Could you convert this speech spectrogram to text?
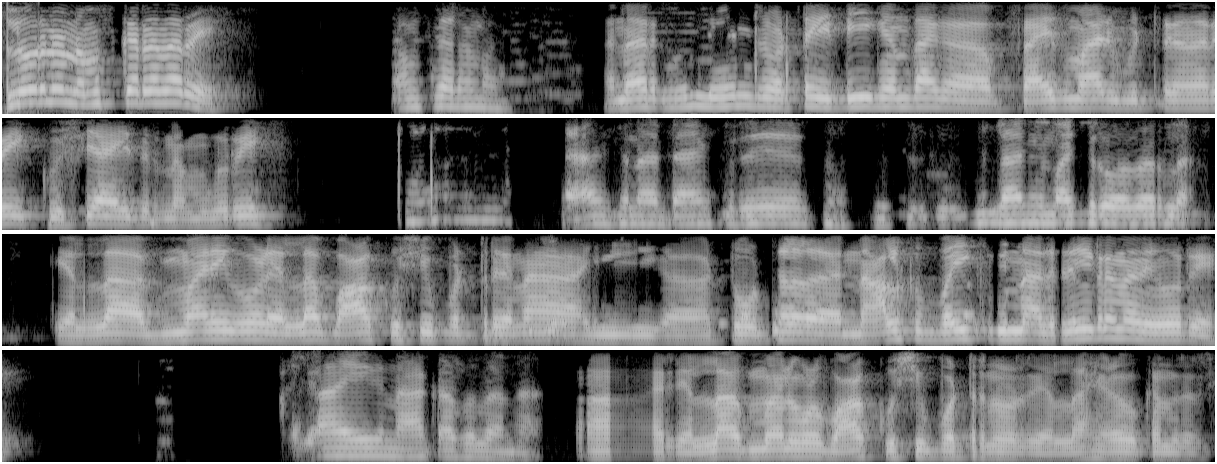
ಹಲೋ ರೀ ನಮಸ್ಕಾರ ಅಣ್ಣ ರೀ. ನಮಸ್ಕಾರ ಅಣ್ಣ. ಅಣ್ಣ ರೀ ನಿನ್ನೆ ಏನ್ರಿ ಒಟ್ಟ ಇಡೀ ಗಂದಾಗ ಪ್ರೈಸ್ ಮಾಡಿ ಬಿಟ್ರಿ ಅಣ್ಣ ರೀ ಖುಷಿ ಆಯ್ತು ರೀ ನಮಗೂ ರೀ. ಥ್ಯಾಂಕ್ಸ್ ಅಣ್ಣ ಟ್ಯಾಂಕ್ಸ್ ರೀ. ಎಲ್ಲ ನಿಮ್ಮ ಆಶೀರ್ವಾದ ಅಲ್ಲ ಎಲ್ಲಾ ಅಭಿಮಾನಿಗಳು ಎಲ್ಲಾ ಭಾಳ ಖುಷಿ ಪಟ್ರಿ ಅಣ್ಣ. ಈಗ ಟೋಟಲ್ ನಾಲ್ಕು ಬೈಕ್ ವಿನ್ ಆದ್ರಿ ಇಲ್ರಿ ಅಣ್ಣ ನೀವು ರೀ. ಹಾ ಈಗ ನಾಲ್ಕು ಅದಲ್ಲ ಅಣ್ಣ ಆ ರೀ ಎಲ್ಲಾ ಅಭಿಮಾನಿಗಳು ಭಾಳ ಖುಷಿ ಪಟ್ರಿ ನೋಡ್ರಿ ಎಲ್ಲಾ ಹೇಳ್ಬೇಕಂದ್ರ ರೀ.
